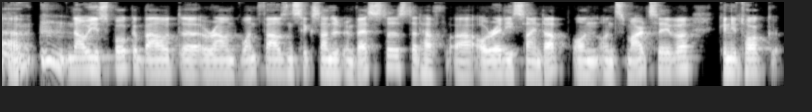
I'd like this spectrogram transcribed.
Uh, now you spoke about uh, around 1,600 investors that have uh, already signed up on on SmartSaver. Can you talk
